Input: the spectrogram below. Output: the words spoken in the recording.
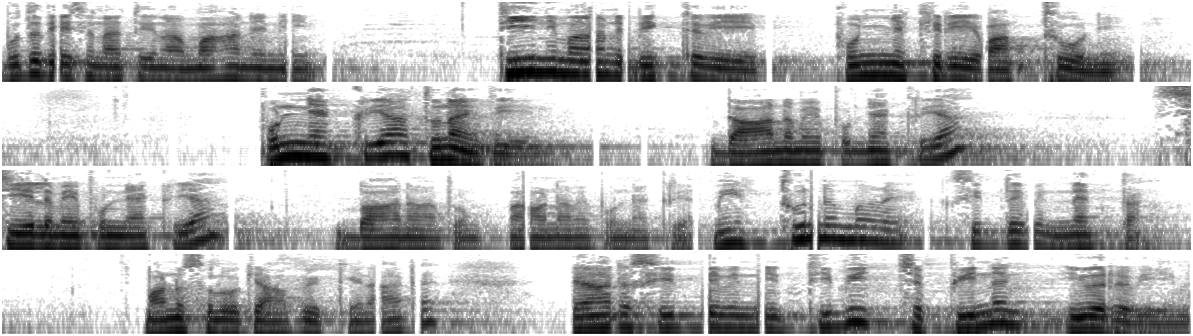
බුද්ධ දේශනා තියෙනවා මහණෙනි තීනිමාන භික්කවේ පුඤ්ඤ කිරිය වත්තුනි. පුණ්‍ය ක්‍රියා තුනයි තියෙන්නේ. දානමය පුණ්‍ය ක්‍රියා, සීලමය පුණ්‍ය ක්‍රියා, භාවනාමය පුණ්‍ය ක්‍රියා. මේ තුනම සිද්ධ වෙන්නේ නැත්තම් මනුස්ස ලෝකේ ආපු එක්කෙනාට එයාට සිද්ධ වෙන්නේ තිබිච්ච පින ඉවර වීම.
